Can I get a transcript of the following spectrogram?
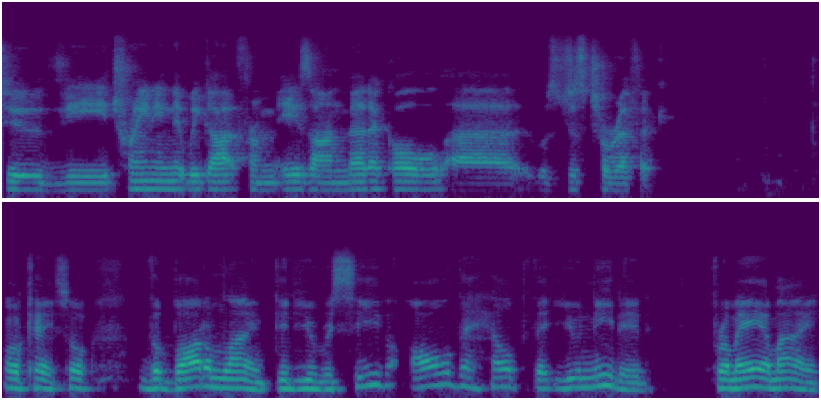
to the training that we got from Azon Medical. It was just terrific. Okay, so the bottom line did you receive all the help that you needed from AMI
